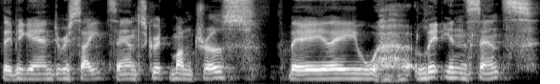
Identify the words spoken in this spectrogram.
They began to recite Sanskrit mantras. They they lit incense.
